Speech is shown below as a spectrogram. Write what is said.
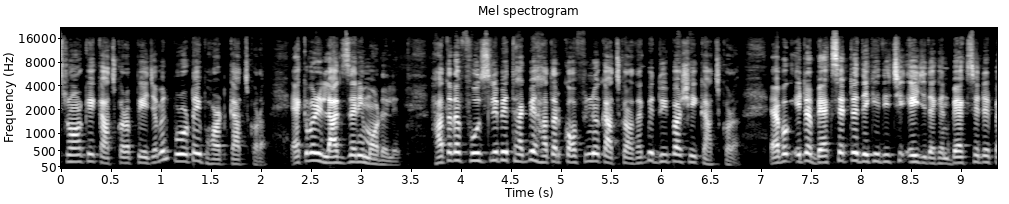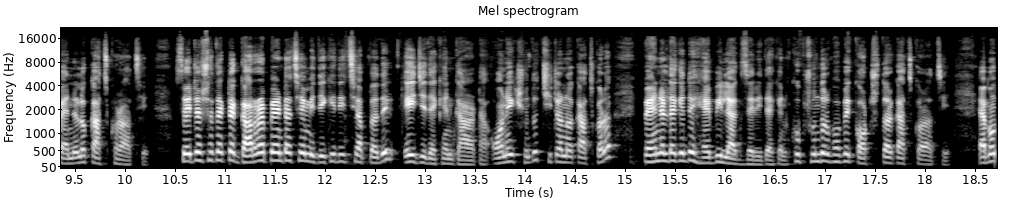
স্টোন ওয়ার্কে কাজ করা পেয়ে যাবেন, পুরোটাই ভরাট কাজ করা। একেবারে লাক্সারি মডেলে হাতাটা ফুল স্লিপে থাকবে, হাতার কফিনও কাজ করা থাকবে, দুই পাশেই কাজ করা। এবং এটার ব্যাক সাইডটা দেখিয়ে দিচ্ছি। এই যে দেখেন ব্যাক সাইডের প্যানেলও কাজ করা আছে। সো এটার সাথে একটা গাড়ার প্যান্ট আছে আমি দেখিয়ে দিচ্ছি আপনাদের, এই যে দেখেন গাড়াটা, অনেক সুন্দর ছিটানো কাজ করা। প্যানেলটা কিন্তু হেভি লাক্সারি দেখেন, খুব সুন্দরভাবে কটসুতার কাজ করা আছে। এবং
